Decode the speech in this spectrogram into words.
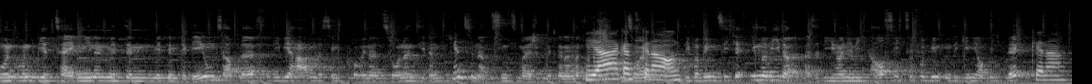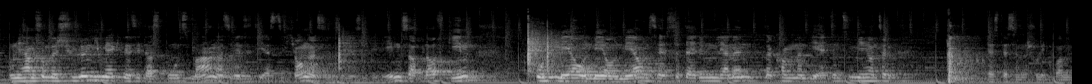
Und, und wir zeigen Ihnen mit den, mit den Bewegungsabläufen, die wir haben, das sind Kombinationen, die dann Hirnsynapsen zum Beispiel miteinander verbinden Ja, ganz sollen. genau. Und die verbinden sich ja immer wieder. Also die hören ja nicht auf, sich zu verbinden, die gehen ja auch nicht weg. Genau. Und wir haben schon bei Schülern gemerkt, wenn sie das bei uns machen, also wenn sie die erste Chong, also diesen Bewegungsablauf gehen und mehr und mehr und mehr und Selbstverteidigung lernen, da kommen dann die Eltern zu mir und sagen, er ist besser in der Schule geworden.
